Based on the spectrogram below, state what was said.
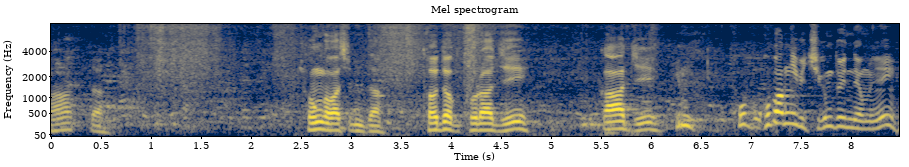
아따. 좋은 것 같습니다. 더덕, 도라지, 까지. 호, 호박잎이 지금도 있네 어머니.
